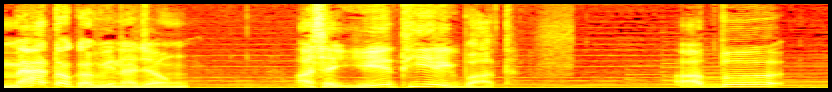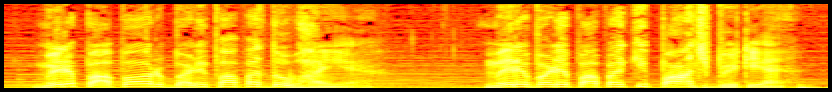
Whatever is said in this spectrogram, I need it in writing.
मैं तो कभी ना जाऊँ। अच्छा ये थी एक बात। अब मेरे पापा और बड़े पापा दो भाई हैं। मेरे बड़े पापा की पाँच बेटियाँ हैं।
